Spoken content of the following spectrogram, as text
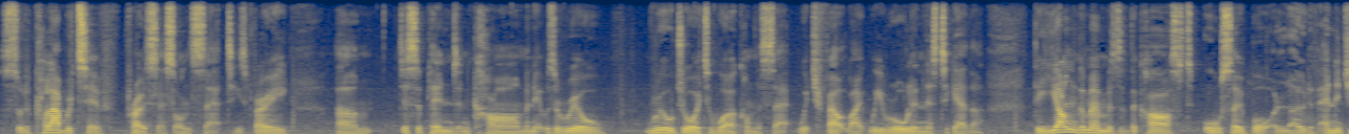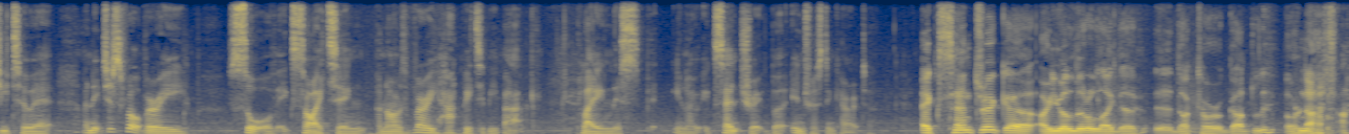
sort of collaborative process on set. He's very um, disciplined and calm, and it was a real, real joy to work on the set, which felt like we were all in this together. The younger members of the cast also brought a load of energy to it, and it just felt very sort of exciting. And I was very happy to be back playing this, you know, eccentric but interesting character. Eccentric, uh, are you a little like the uh, Dr. Gottlieb or not? I,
